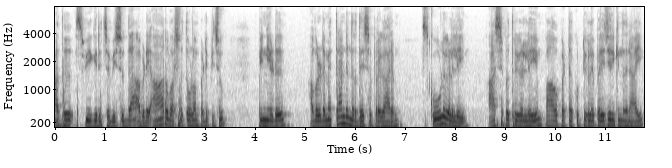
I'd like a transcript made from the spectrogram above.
അത് സ്വീകരിച്ച വിശുദ്ധ അവിടെ ആറ് വർഷത്തോളം പഠിപ്പിച്ചു. പിന്നീട് അവളുടെ മെത്രാന്റെ നിർദ്ദേശപ്രകാരം സ്കൂളുകളിലെയും ആശുപത്രികളിലെയും പാവപ്പെട്ട കുട്ടികളെ പരിചരിക്കുന്നതിനായി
